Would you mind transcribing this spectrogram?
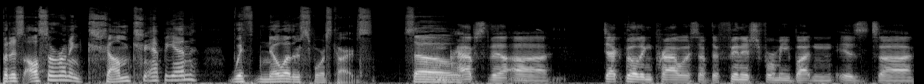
But it's also running Chum Champion with no other sports cards. So perhaps the uh, deck building prowess of the finish for me button is uh,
